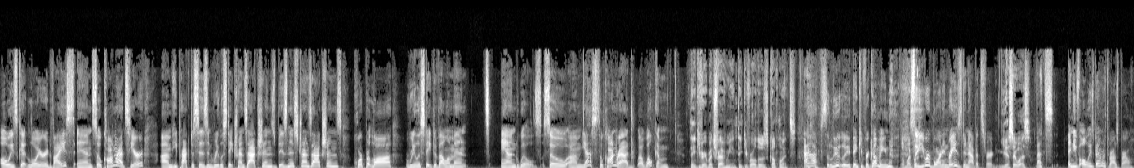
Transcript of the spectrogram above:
Always get lawyer advice. And so Conrad's here. Um, he practices in real estate transactions, business transactions, corporate law, real estate development, and wills. So, um, yes, so Conrad, uh, welcome. Thank you very much for having me, and thank you for all those compliments. Absolutely. Thank you for coming. Oh, my So, you were born and raised in Abbotsford. Yes, I was. That's, and you've always been with Rosborough.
